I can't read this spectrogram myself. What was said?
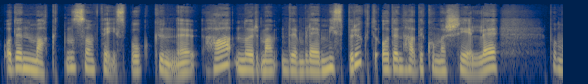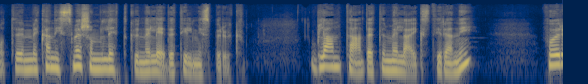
og den makten som Facebook kunne ha når man, den ble misbrukt, og den hadde kommersielle måte, mekanismer som lett kunne lede til misbruk. Blant annet dette med likes-tyranni. For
